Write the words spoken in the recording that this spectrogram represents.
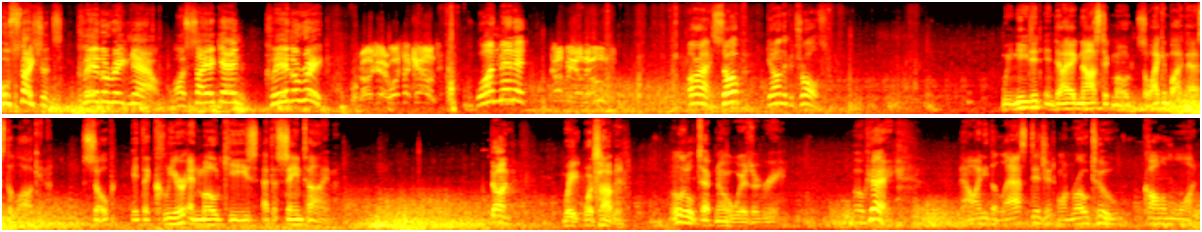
All stations, clear the rig now. I say again, clear the rig. Roger, what's the count? One minute. Copy on the move. All right, Soap, get on the controls. We need it in diagnostic mode so I can bypass the login. Soap, hit the clear and mode keys at the same time. Done. Wait, what's happening? A little techno wizardry. Okay. Now I need the last digit on row two, column one.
